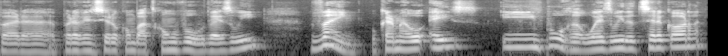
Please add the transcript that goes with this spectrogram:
para, para vencer o combate com o voo do Wesley, Vem o Carmelo Ace e empurra o Wesley da terceira corda.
